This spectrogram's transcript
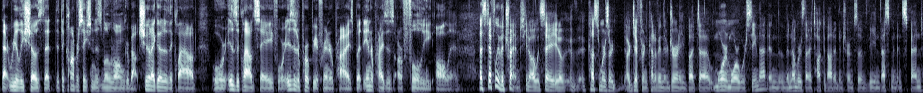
that really shows that, that the conversation is no longer about should I go to the cloud, or is the cloud safe, or is it appropriate for enterprise, but enterprises are fully all in. That's definitely the trend. You know, I would say, you know, customers are, are different kind of in their journey, but uh, more and more we're seeing that, and the numbers that I talked about it in terms of the investment and spend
